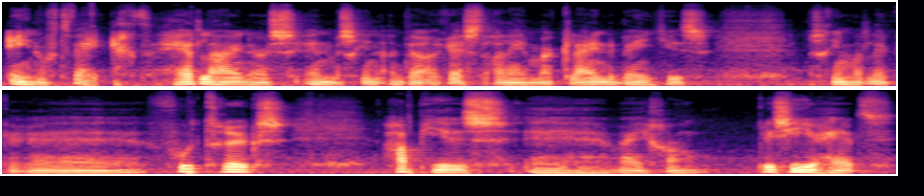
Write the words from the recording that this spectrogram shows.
één of twee echt headliners. En misschien aan de rest alleen maar kleine beentjes. Misschien wat lekkere uh, foodtrucks, hapjes. Uh, waar je gewoon plezier hebt.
